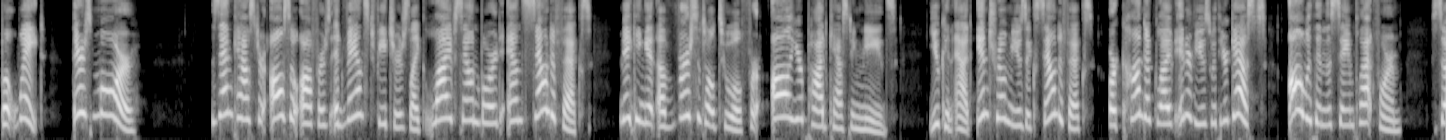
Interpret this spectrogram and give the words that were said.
But wait, there's more! Zencastr also offers advanced features like live soundboard and sound effects, making it a versatile tool for all your podcasting needs. You can add intro music sound effects or conduct live interviews with your guests, all within the same platform. So,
